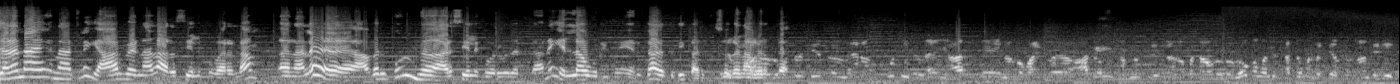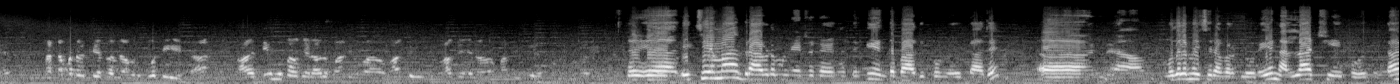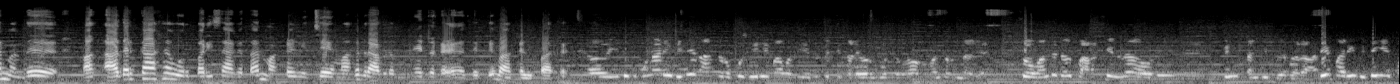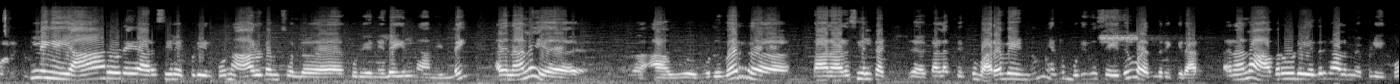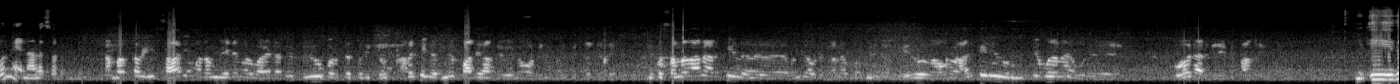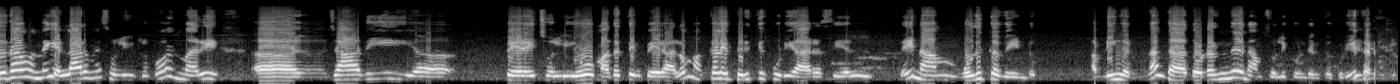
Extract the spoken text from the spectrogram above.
ஜனநாயக நாட்டுல யார் வேணாலும் அரசியலுக்கு வரலாம். அதனால அவருக்கும் அரசியலுக்கு வருவதற்கான எல்லா உரிமையும் இருக்கு. அதை பத்தி கருத்து சொல்ல நான் விரும்பல சட்டமன்ற தேர்தல் அவர் போட்டியிட்டா அஹ் நிச்சயமா திராவிட முன்னேற்ற கழகத்திற்கு எந்த பாதிப்பும் இருக்காது. முதலமைச்சர் அவர்களுடைய நல்லாட்சியை பொறுத்துத்தான் வந்து அதற்காக ஒரு பரிசாகத்தான் மக்கள் நிச்சயமாக திராவிட முன்னேற்ற கழகத்திற்கு வாக்களிப்பார்கள். இதுக்கு முன்னாடி விஜயகாந்த் ரொம்ப தைரியமா வந்து எதிர்கட்சி தலைவர் வந்திருந்தாரு. ஸோ வந்தது இப்ப அரசியல்ல ஒரு அரசியல் இல்லைங்க யாருடைய அரசியல் எப்படி இருக்கும்னு யாருடன் சொல்லக்கூடிய நிலையில் நான் இல்லை. அதனால ஒருவர் தான் அரசியல் கட்சி- களத்திற்கு வர வேண்டும் என்று முடிவு செய்து வந்திருக்கிறார். அதனால அவருடைய எதிர்காலம் எப்படி இருக்கும்னு என்னால சொல்ல முடியும். நம்ம மக்களை சாதி மதம் வேடங்கள் வாயிலாக பிரிவுபடுத்த துடிக்கும் அரசியல் இருந்து பாதுகாக்க வேண்டும் அப்படின்னு குறிப்பிட்டிருக்காரு இப்ப சமதான அரசியல் வந்து அவர் நல்லா புரிஞ்சிருக்காரு இது அவர் அரசியல் ஒரு முக்கியமான ஒரு வேர்டா இருக்கு. பாக்குறீங்க இதுதான் வந்து எல்லாருமே சொல்லிட்டு இருக்கோம். இந்த மாதிரி ஜாதி பெயரை சொல்லியோ மதத்தின் பெயராலோ மக்களை பிரிக்கக்கூடிய அரசியலை நாம் ஒதுக்க வேண்டும். அப்படிங்கிறது தான் தொடர்ந்து நாம் சொல்லிக் கொண்டிருக்கக்கூடிய கருத்து.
